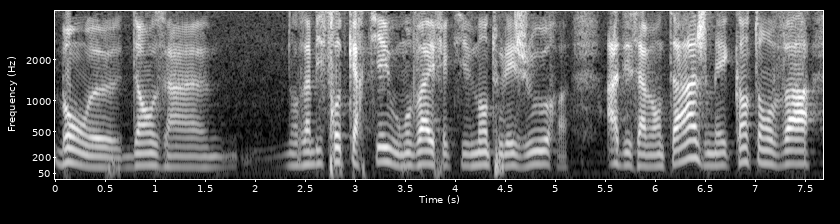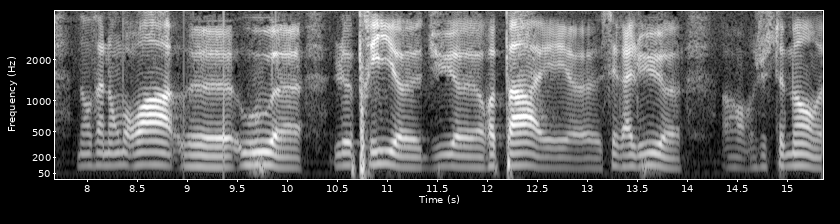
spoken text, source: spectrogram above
bon, dans un dans un bistrot de quartier où on va effectivement tous les jours a des avantages, mais quand on va dans un endroit euh, où euh, le prix euh, du repas s'évalue justement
